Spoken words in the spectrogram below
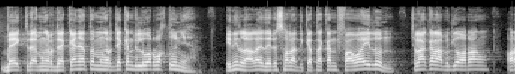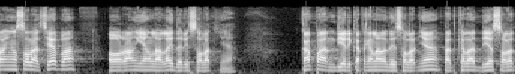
baik tidak mengerjakannya atau mengerjakan di luar waktunya. Ini lalai dari sholat dikatakan fawailun. Celakalah bagi orang orang yang sholat. Siapa? Orang yang lalai dari sholatnya. Kapan dia dikatakan lalai dari sholatnya? Tatkala dia sholat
